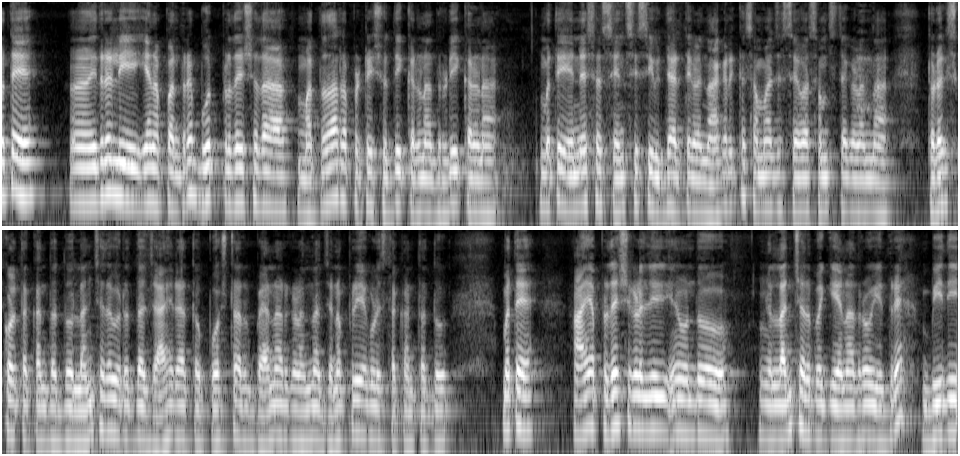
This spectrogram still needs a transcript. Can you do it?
ಮತ್ತು ಇದರಲ್ಲಿ ಏನಪ್ಪ ಅಂದರೆ ಬೂತ್ ಪ್ರದೇಶದ ಮತದಾರ ಪಟ್ಟಿ ಶುದ್ಧೀಕರಣ, ದೃಢೀಕರಣ, ಮತ್ತು N S S N C C ವಿದ್ಯಾರ್ಥಿಗಳ ನಾಗರಿಕ ಸಮಾಜ ಸೇವಾ ಸಂಸ್ಥೆಗಳನ್ನು ತೊಡಗಿಸಿಕೊಳ್ತಕ್ಕಂಥದ್ದು, ಲಂಚದ ವಿರುದ್ಧ ಜಾಹೀರಾತು, ಪೋಸ್ಟರ್, ಬ್ಯಾನರ್ಗಳನ್ನು ಜನಪ್ರಿಯಗೊಳಿಸ್ತಕ್ಕಂಥದ್ದು, ಮತ್ತು ಆಯಾ ಪ್ರದೇಶಗಳಲ್ಲಿ ಒಂದು ಲಂಚದ ಬಗ್ಗೆ ಏನಾದರೂ ಇದ್ದರೆ ಬೀದಿ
